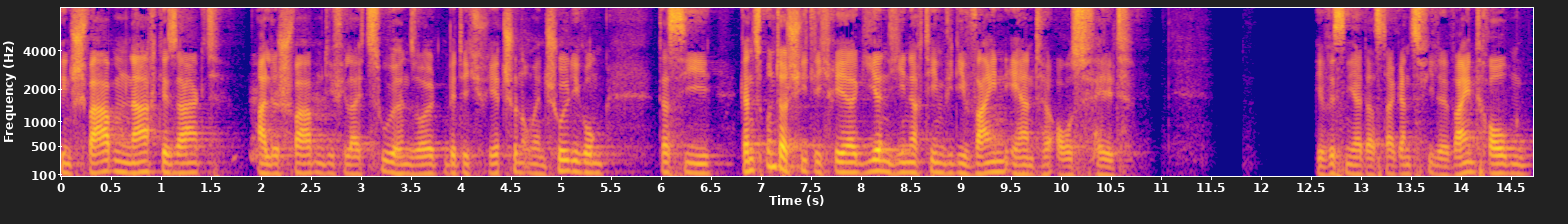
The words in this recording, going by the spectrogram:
den Schwaben nachgesagt, alle Schwaben, die vielleicht zuhören sollten, bitte ich jetzt schon um Entschuldigung, dass sie ganz unterschiedlich reagieren, je nachdem, wie die Weinernte ausfällt. Wir wissen ja, dass da ganz viele Weintrauben,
